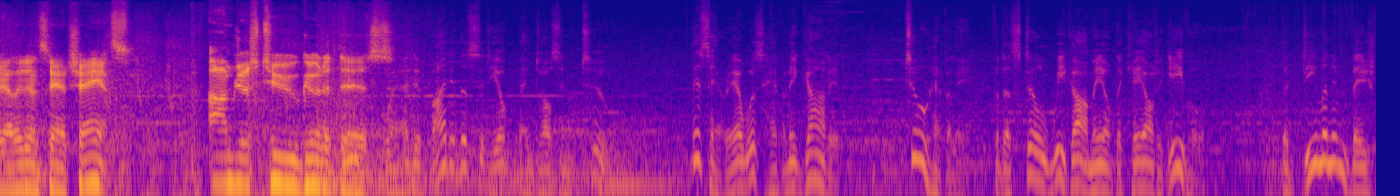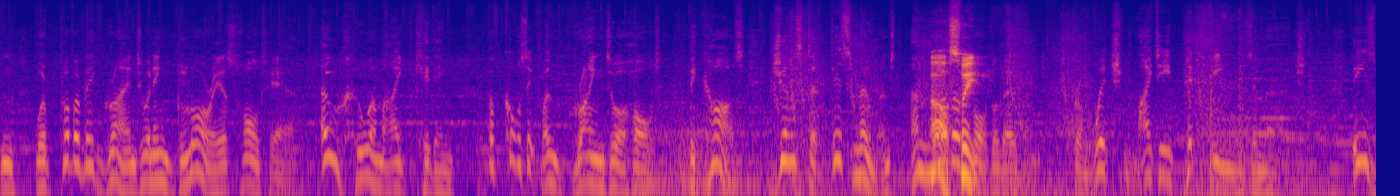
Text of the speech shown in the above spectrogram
Yeah, they didn't stand a chance. I'm just too good at this. Square divided the city of Bentos in two. This area was heavily guarded. Too heavily for the still weak army of the chaotic evil. The demon invasion will probably grind to an inglorious halt here. Oh, who am I kidding? Of course it won't grind to a halt, because just at this moment oh, another sweet. portal opened, from which mighty pit fiends emerged. These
